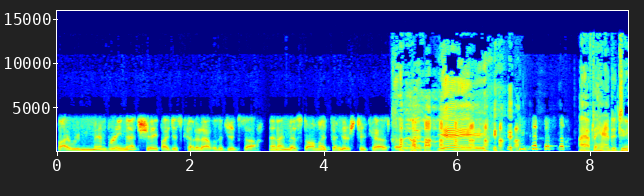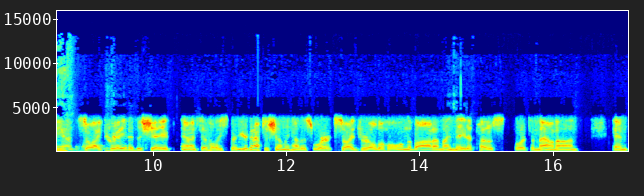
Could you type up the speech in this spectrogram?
by remembering that shape, I just cut it out with a jigsaw, and I missed all my fingers too, Kaz. By the way. Yay! I have to hand it to you. And so I created the shape, and I said, Holy Spirit, you're going to have to show me how this works. So I drilled a hole in the bottom. I made a post for it to mount on, and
